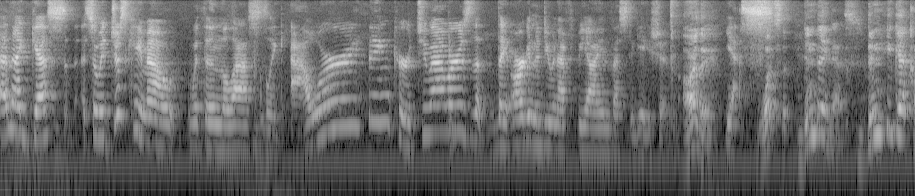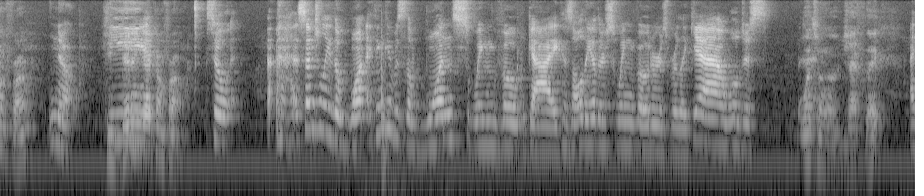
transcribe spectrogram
and I guess so. It just came out within the last like hour, I think, or two hours that they are going to do an FBI investigation. are they? Yes. What's the? Didn't they? Yes. Didn't he get confirmed? no? He, didn't get confirmed. So essentially, the one I think it was the one swing vote guy because all the other swing voters were like, "Yeah, we'll just." What's one? Jeff Flake. I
